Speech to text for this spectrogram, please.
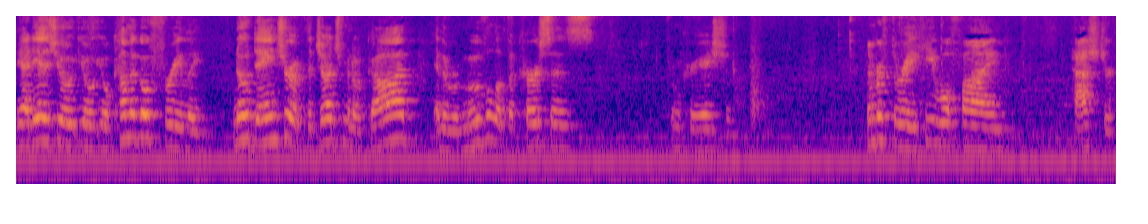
The idea is you'll, you'll, you'll come and go freely, no danger of the judgment of God and the removal of the curses from creation. Number three, he will find pasture.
